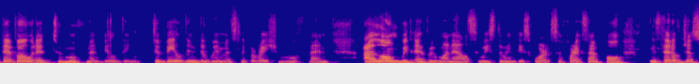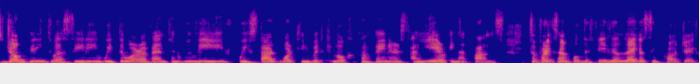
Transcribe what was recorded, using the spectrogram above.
devoted to movement building, to building the women's liberation movement, along with everyone else who is doing this work. So, for example, instead of just jumping into a city, we do our event and we leave, we start working with local campaigners a year in advance. So, for example, the Filia Legacy Project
